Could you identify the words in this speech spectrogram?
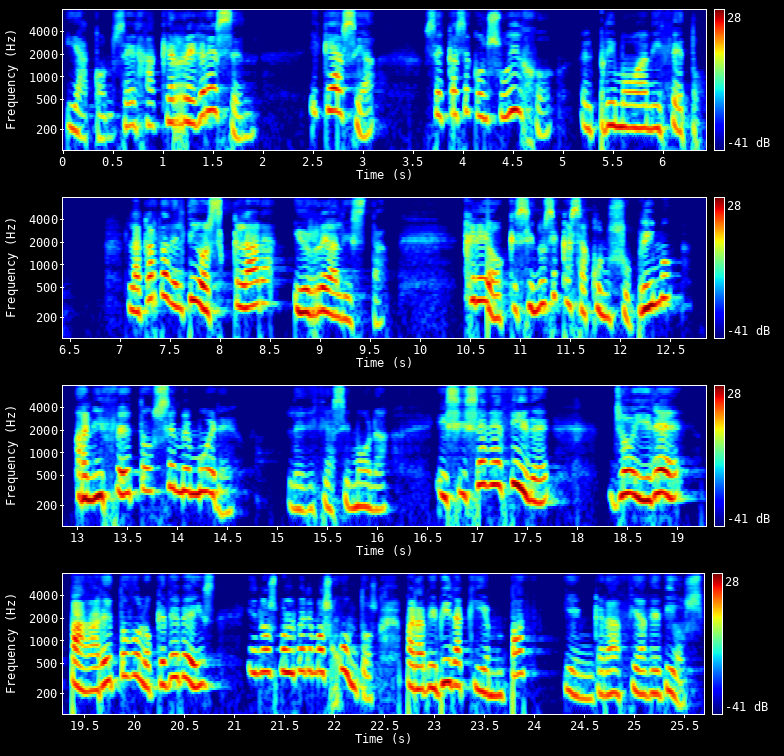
y aconseja que regresen y que Asia se case con su hijo, el primo Aniceto. La carta del tío es clara y realista. Creo que si no se casa con su primo, Aniceto se me muere, le dice a Simona, y si se decide, yo iré, pagaré todo lo que debéis y nos volveremos juntos para vivir aquí en paz y en gracia de Dios.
